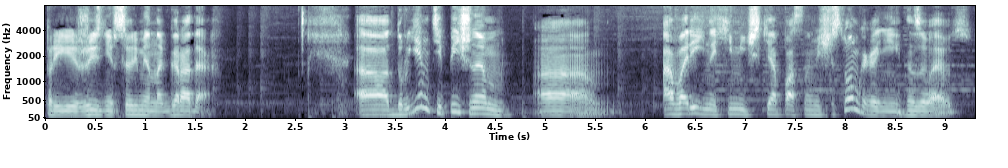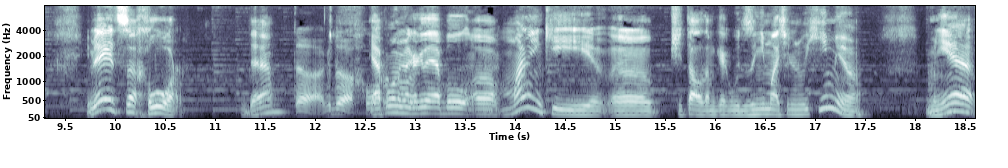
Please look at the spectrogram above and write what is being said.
при жизни в современных городах. А Другим типичным э, аварийно-химически опасным веществом, как они их называют, является хлор. Да? Так, да. хлор- Я помню, когда я был э, маленький и э, читал там какую-то занимательную химию, мне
